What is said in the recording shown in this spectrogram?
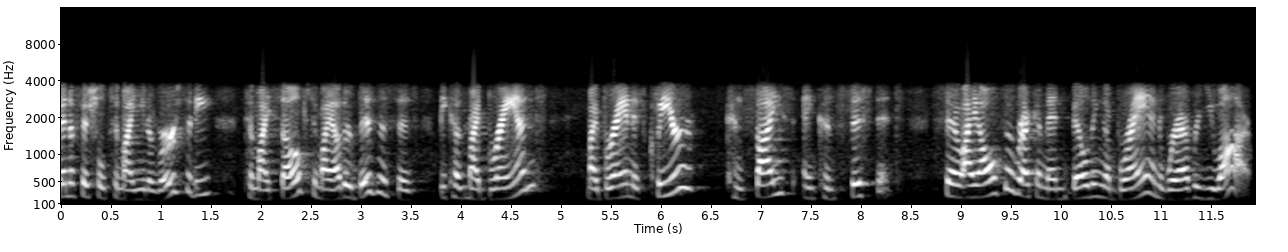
beneficial to my university, to myself, to my other businesses because my brand, my brand is clear, concise, and consistent. So I also recommend building a brand wherever you are.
